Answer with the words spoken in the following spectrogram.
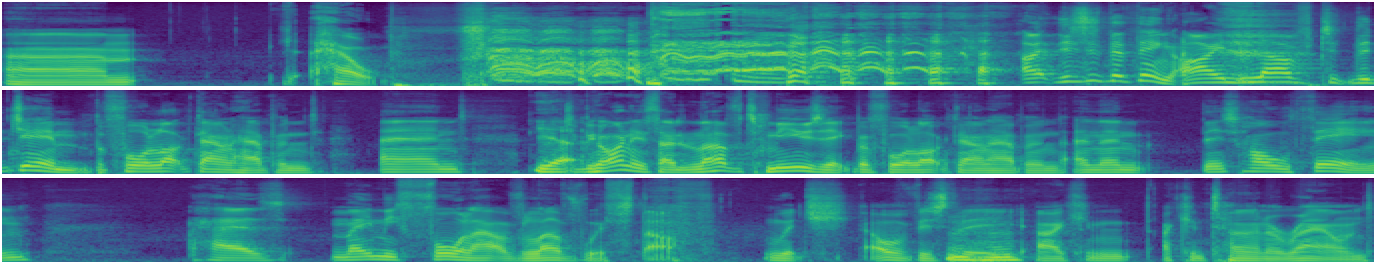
Um, help. I, this is the thing. I loved the gym before lockdown happened, and Yeah. to be honest, I loved music before lockdown happened, and then this whole thing has made me fall out of love with stuff which obviously Mm-hmm. I can I can turn around.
